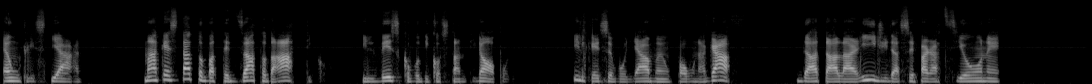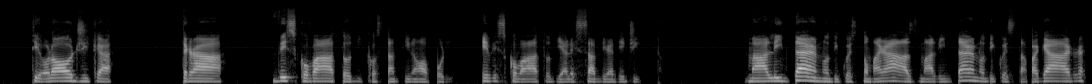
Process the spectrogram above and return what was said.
è un cristiano, ma che è stato battezzato da Attico, il vescovo di Costantinopoli, il che se vogliamo è un po' una gaffa, data la rigida separazione teologica tra vescovato di Costantinopoli e vescovato di Alessandria d'Egitto. Ma all'interno di questo marasma, all'interno di questa bagarre,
